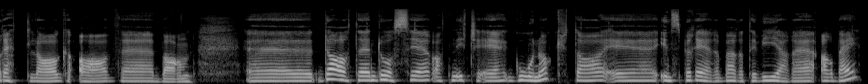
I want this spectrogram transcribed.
bredt lag av eh, barn. Land. Eh, da at en da ser at en ikke er god nok, da er, inspirerer bare til videre arbeid.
